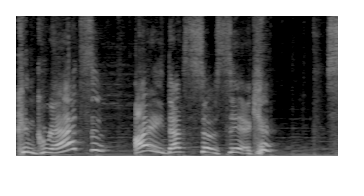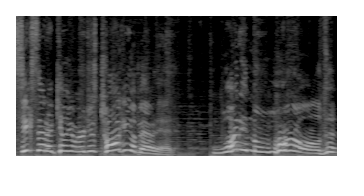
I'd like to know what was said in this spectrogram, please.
Congrats! I, that's so sick. 600 kill you, we were just talking about it. What in the world?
